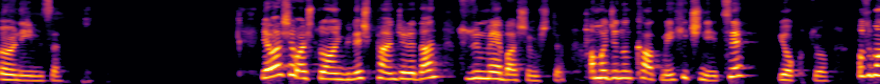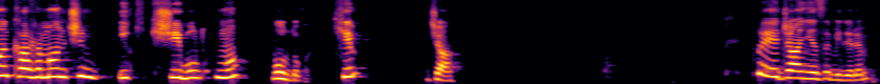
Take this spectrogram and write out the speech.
örneğimize. Yavaş yavaş doğan güneş pencereden süzülmeye başlamıştı. Ama Can'ın kalkmaya hiç niyeti yoktu. O zaman kahraman için ilk kişiyi bulduk mu? Bulduk. Kim? Can. Buraya Can yazabilirim.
